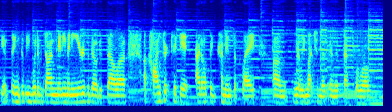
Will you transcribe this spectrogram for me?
you know, things that we would have done many, many years ago to sell a, a concert ticket, I don't think come into play um, really much in, the, in this festival world.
